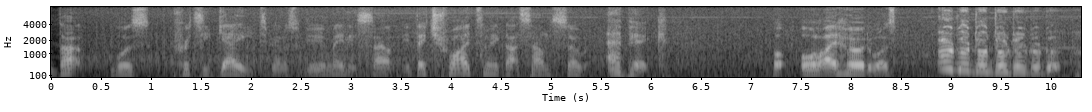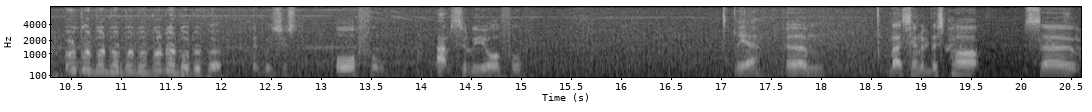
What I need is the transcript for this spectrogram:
That was pretty gay, to be honest with you. It made it sound. They tried to make that sound so epic, but all I heard was. It was just awful, absolutely awful. Yeah, um, that's the end of this part. So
